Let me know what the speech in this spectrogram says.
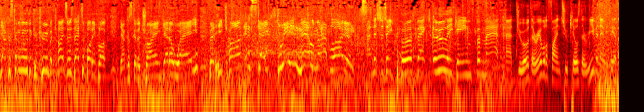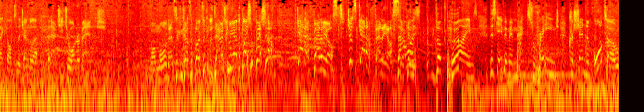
Jankos coming in with the cocoon, but Kaiser is there to body block. Jankos gonna try and get away, but he can't escape. 3-0 Mad Lions! And this is a perfect early game for Mad. Mad duo, they're able to find two kills. They're even able to get that kill onto the jungler. But now G2 on revenge. One more, there's the concussive blows. Look at the damage coming out of the Glacial Fissure! Get a Aphelios! Just get a Aphelios! That okay. was the times. This gave him a max range crescendum auto,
